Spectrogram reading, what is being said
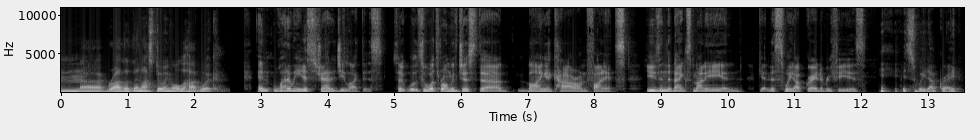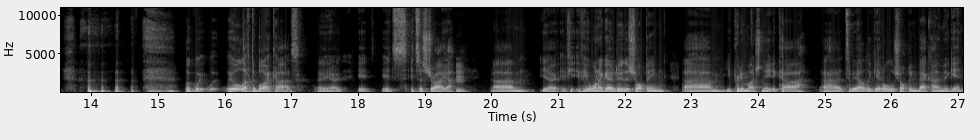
Hmm. uh, rather than us doing all the hard work. And why do we need a strategy like this? So, so what's wrong with just uh, buying a car on finance, using the bank's money, and getting a sweet upgrade every few years? it's sweet upgrade. Look, we, we, we all have to buy cars. Uh, You know, it, it's it's Australia. Mm. Um, you know, if you, if you want to go do the shopping, um, you pretty much need a car uh, to be able to get all the shopping back home again.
